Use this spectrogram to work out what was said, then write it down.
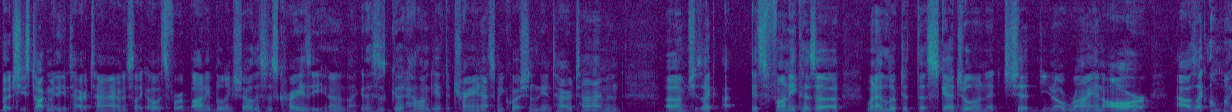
but she's talking to me the entire time. It's like, oh, it's for a bodybuilding show. This is crazy. Uh, like, this is good. How long do you have to train? Ask me questions the entire time. And um, she's like, it's funny because uh, when I looked at the schedule and it said, you know, Ryan R. I was like, oh my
